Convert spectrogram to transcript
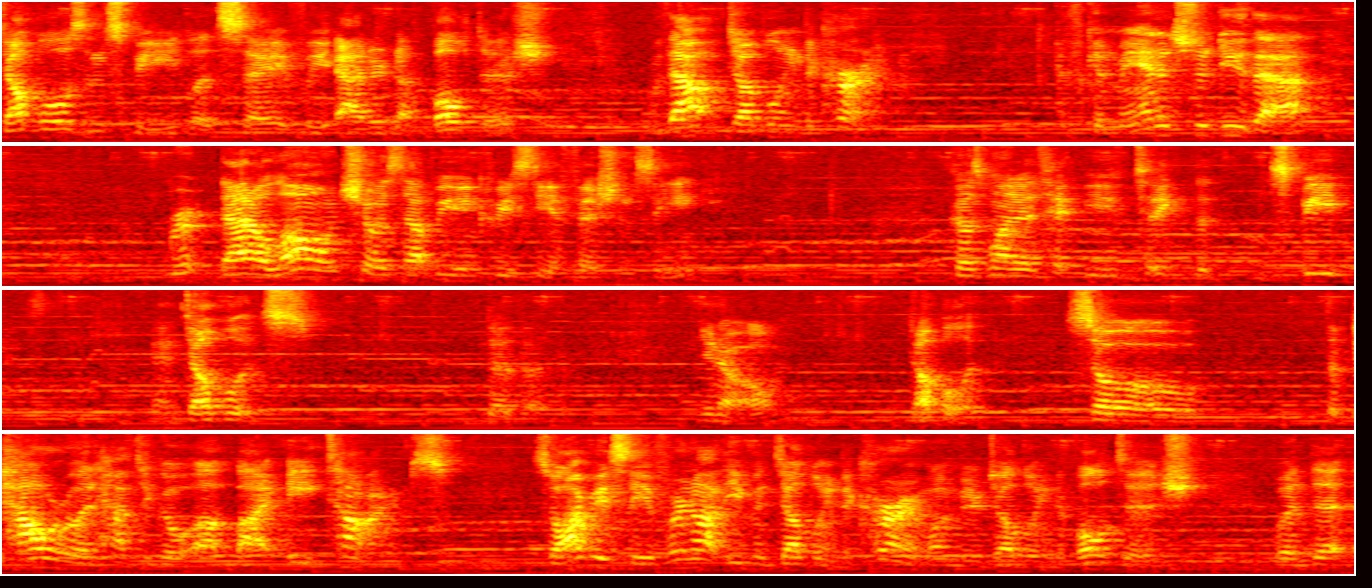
doubles in speed, let's say if we added enough voltage, without doubling the current. We can manage to do that, that alone shows that we increase the efficiency. Because when it you take the speed and double its, the, the, you know, double it. So the power would have to go up by eight times. So obviously, if we're not even doubling the current when we're doubling the voltage, the,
